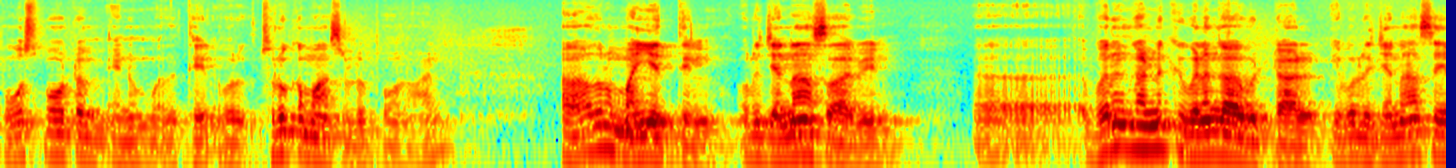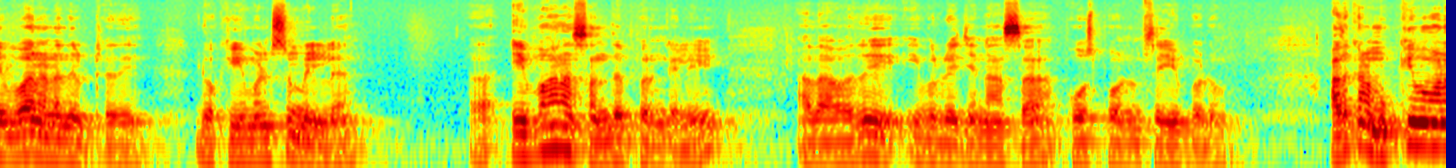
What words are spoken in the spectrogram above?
போஸ்ட்மார்ட்டம் என்னும் அது தெ ஒரு சுருக்கமாக சொல்ல போனால் அதாவது ஒரு மையத்தில் ஒரு ஜனாசாவில் வெறுங்கண்ணுக்கு விளங்காவிட்டால் இவருடைய ஜனாசா எவ்வாறு நடந்துவிட்டது? டாக்குமெண்ட்ஸும் இல்லை. அஹ், இவ்வாறான சந்தர்ப்பங்களில் அதாவது இவருடைய ஜனாசா போஸ்ட்மார்ட்டம் செய்யப்படும். அதுக்கான முக்கியமான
